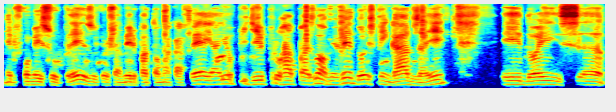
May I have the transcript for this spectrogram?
Ele ficou meio surpreso que eu chamei ele para tomar café, e aí eu pedi para o rapaz, ó, me vê dois pingados aí, e dois, uh,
